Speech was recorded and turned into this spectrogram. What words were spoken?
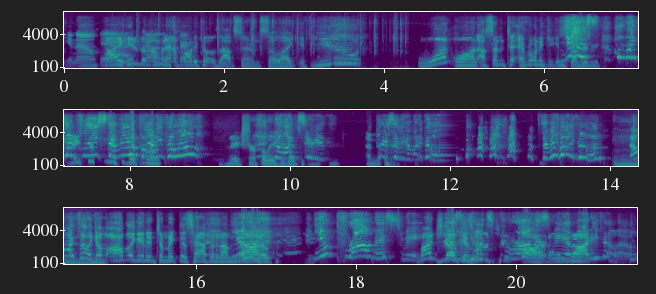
You know. I hear that no, I'm gonna have fair. body pillows out soon. So like, if you want one, I'll send it to everyone at Geek and Yes! Sundry. Oh my god! Make sure Please send me a gets one. body pillow. Make sure Felicia No, I'm gets one. Serious. And then, send me a pillow. send me a body pillow. now I feel like I'm obligated to make this happen, and I'm You- not. Okay. You promised me. My joke is not Cox too promised far, me a not- body pillow.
